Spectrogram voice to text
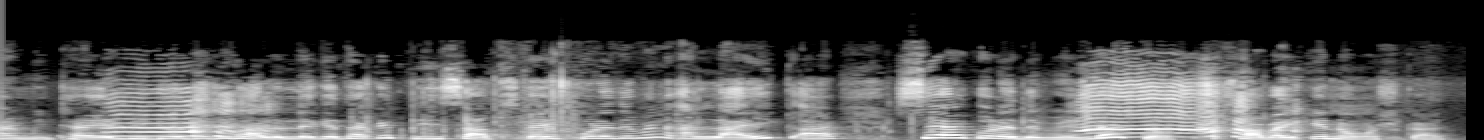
আর মিঠাইয়ের ভিডিও যদি ভালো লেগে থাকে প্লিজ সাবস্ক্রাইব করে দেবেন, আর লাইক আর শেয়ার করে দেবেন, তাই তো? সবাইকে নমস্কার।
